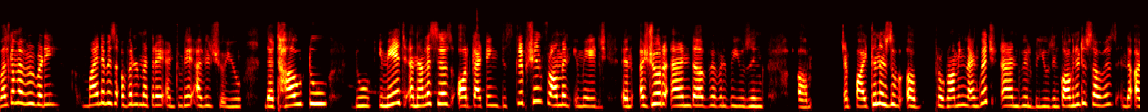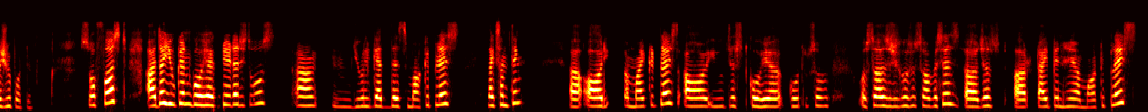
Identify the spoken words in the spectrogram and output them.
Welcome everybody. My name is Aviral Maitrey and today I will show you that how to do image analysis or getting description from an image in Azure and uh, we will be using um, Python as a, programming language and we'll be using cognitive service in the Azure portal. So first, either you can go here, create a resource, uh, you will get this marketplace like something uh, or a marketplace or you just go here go to so search resources services uh, just uh, type in here marketplace.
